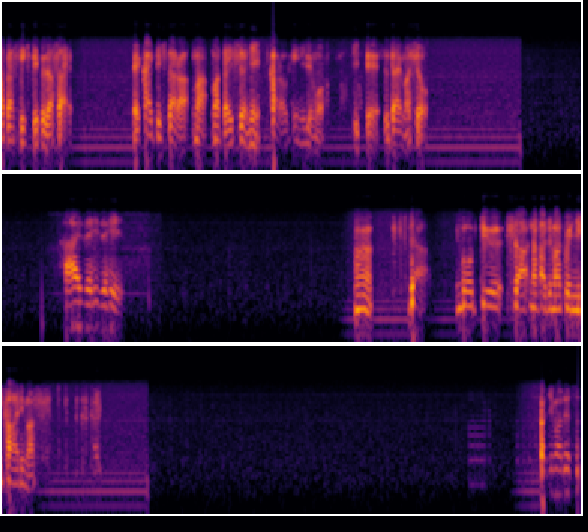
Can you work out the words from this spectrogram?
果たしてきてください。えー帰ってきたら、まあ、また一緒にカラオケにでも行って歌いましょう。はい、ぜひぜひ。うん、じゃあ、号泣した中島君に代わります。中島です。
